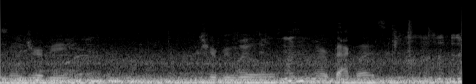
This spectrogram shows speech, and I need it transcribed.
Some drippy, drippy wheels or backlights.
